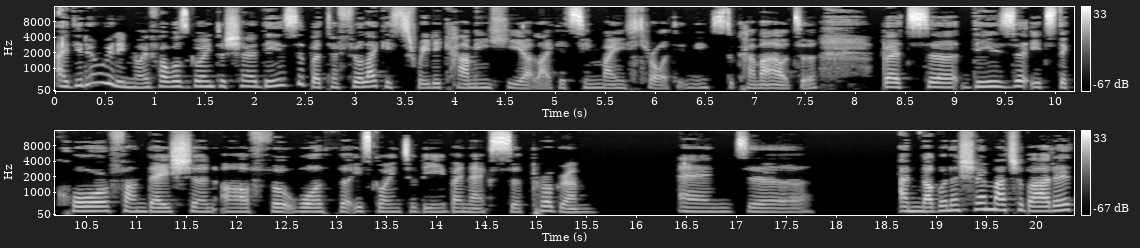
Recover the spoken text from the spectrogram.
I didn't really know if I was going to share this, but I feel like it's really coming here, like it's in my throat. It needs to come out. But uh, this it's the core foundation of uh, what is going to be my next uh, program. And uh, I'm not going to share much about it,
